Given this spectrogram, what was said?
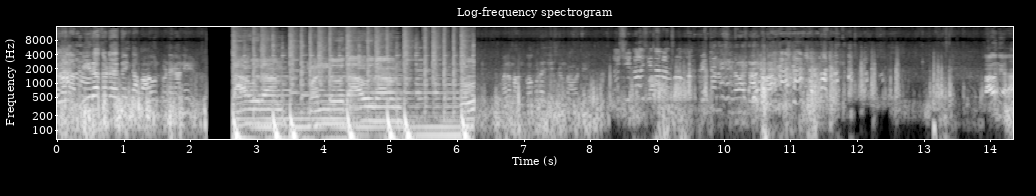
ఏమైనా బీరసోడ అయితే ఇంకా బాగుంటుండే కానీ. తాగుదాం మందు తాగుదాం. మనం అనుకోకుండా చేసాం కాబట్టి. పెద్దలు చిన్నవాళ్ళు? బాగుంది కదా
